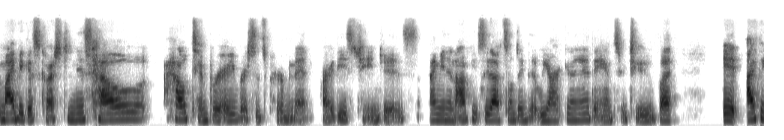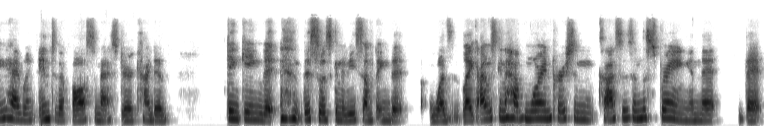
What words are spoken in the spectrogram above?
my biggest question is how how temporary versus permanent are these changes? I mean, and obviously that's something that we aren't going to know the answer to, but it I think I went into the fall semester kind of thinking that this was going to be something that was like I was going to have more in-person classes in the spring and that that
